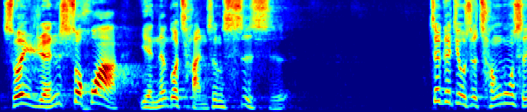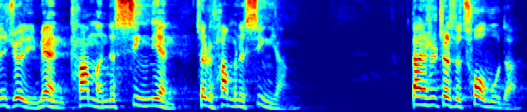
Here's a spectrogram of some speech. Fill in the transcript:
所以人说话也能够产生事实。这个就是成功神学里面他们的信念，这是他们的信仰。但是这是错误的，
